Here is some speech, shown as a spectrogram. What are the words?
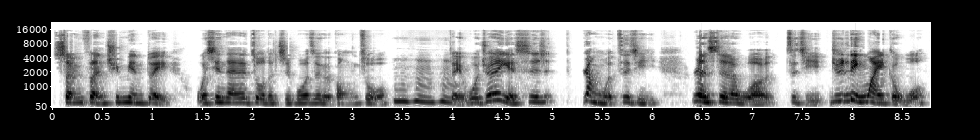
身份去面对我现在在做的直播这个工作。嗯哼哼，对我觉得也是让我自己认识了我自己，就是另外一个我。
